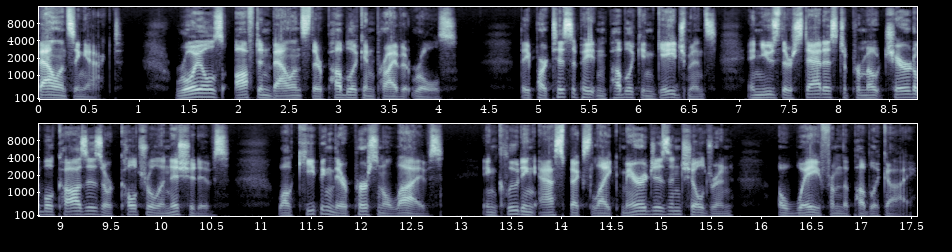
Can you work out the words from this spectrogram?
Balancing Act. Royals often balance their public and private roles. They participate in public engagements and use their status to promote charitable causes or cultural initiatives, while keeping their personal lives, including aspects like marriages and children, away from the public eye.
